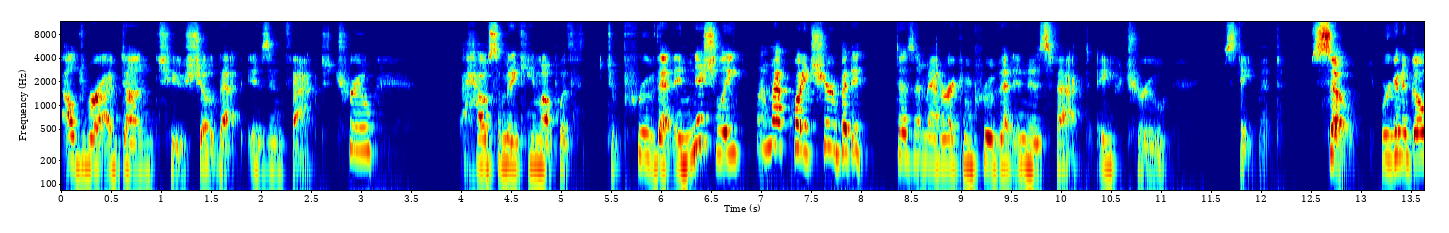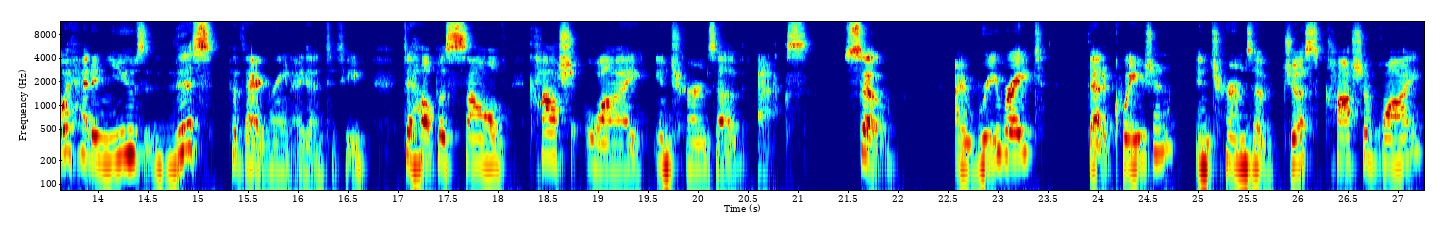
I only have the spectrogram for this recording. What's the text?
algebra I've done to show that is in fact true. How somebody came up with to prove that initially, I'm not quite sure, but it doesn't matter. I can prove that it is fact a true statement. So we're going to go ahead and use this Pythagorean identity to help us solve cosh y in terms of x. So I rewrite that equation in terms of just cosh of y,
